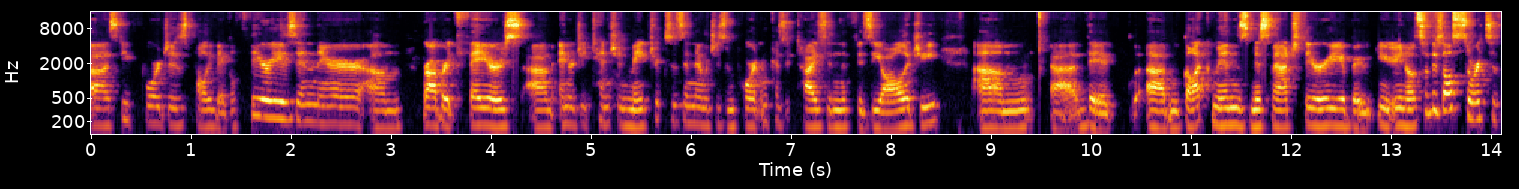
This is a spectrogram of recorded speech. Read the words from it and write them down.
uh, Steve Porges polyvagal theory is in there. Um, Robert Thayer's um, energy tension matrix is in there, which is important because it ties in the physiology. Um, uh, the um, Gluckman's mismatch theory about you, you know. So there's all sorts of,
